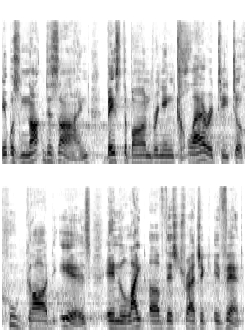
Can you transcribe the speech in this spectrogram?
It was not designed based upon bringing clarity to who God is in light of this tragic event.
